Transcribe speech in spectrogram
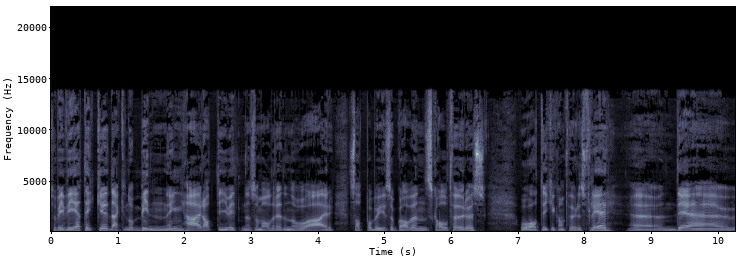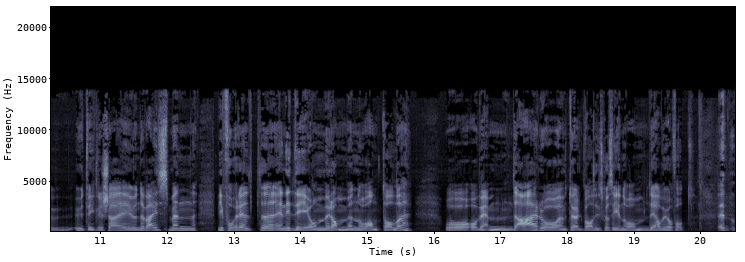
Så vi vet ikke, det er ikke noe binding her at de vitnene som allerede nå er satt på bevisoppgaven, skal føres og at det ikke kan føres fler. Eh, det utvikler seg underveis, men vi får et, eh, en idé om rammen og antallet. Og, og, hvem det er, og eventuelt hva de skal si noe om. Det har vi jo fått. Eh,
